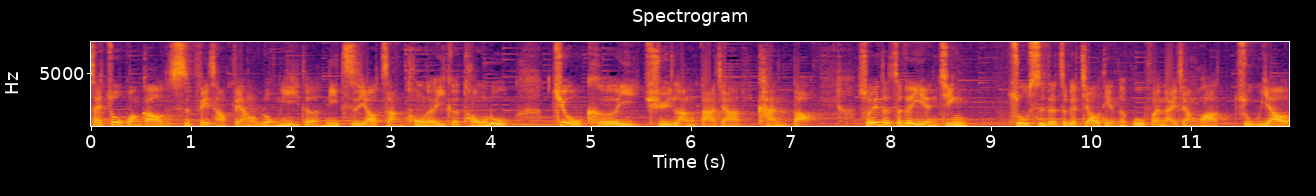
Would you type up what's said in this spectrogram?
在做广告的是非常非常容易的，你只要掌控了一个通路，就可以去让大家看到，所谓的这个眼睛。注视的这个焦点的部分来讲话，主要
